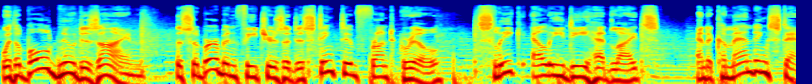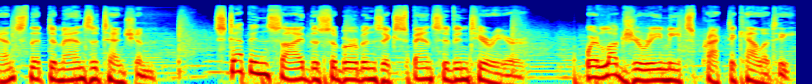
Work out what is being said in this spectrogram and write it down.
With a bold new design, the Suburban features a distinctive front grille, sleek LED headlights, and a commanding stance that demands attention. Step inside the Suburban's expansive interior, where luxury meets practicality.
